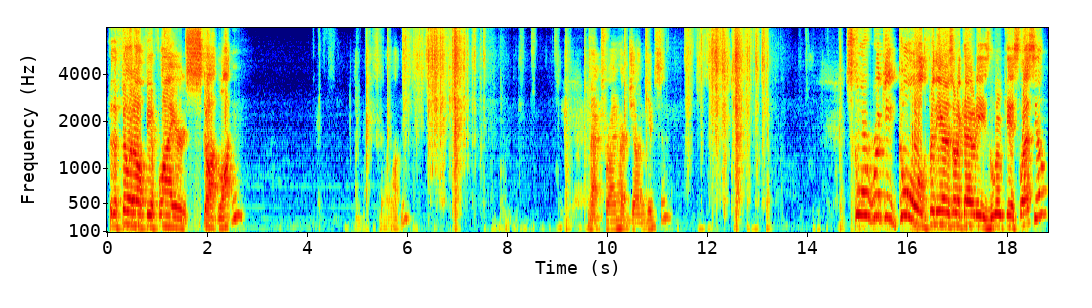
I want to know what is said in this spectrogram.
for the Philadelphia Flyers, Scott Laughton. Scott Laughton. Max Reinhart, John Gibson. Score rookie gold for the Arizona Coyotes, Lucas Lessio.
